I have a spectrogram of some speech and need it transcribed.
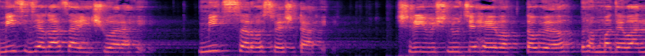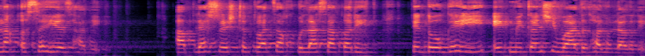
मीच जगाचा ईश्वर आहे. मीच सर्वश्रेष्ठ आहे. श्री विष्णूचे हे वक्तव्य ब्रह्मदेवांना असह्य झाले. आपल्या श्रेष्ठत्वाचा खुलासा करीत ते दोघेही एकमेकांशी वाद घालू लागले.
